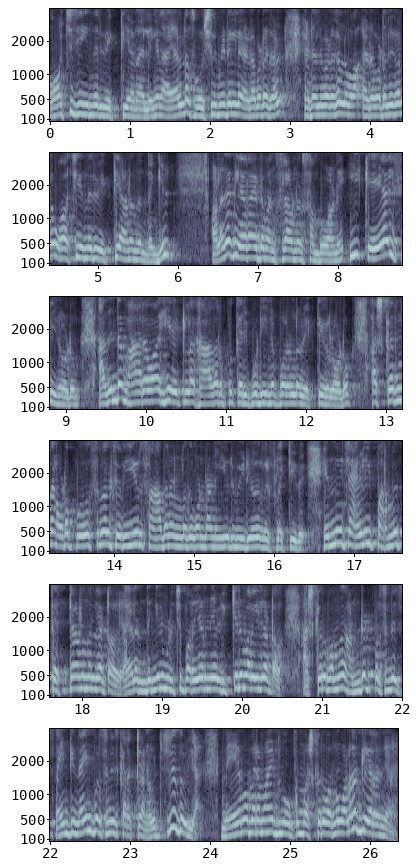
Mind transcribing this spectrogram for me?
വാച്ച് ചെയ്യുന്ന ഒരു വ്യക്തിയാണ് അല്ലെങ്കിൽ അയാളുടെ സോഷ്യൽ മീഡിയയിലെ ഇടപെടലുകൾ ഇടപെടലുകൾ ഇടപെടലുകൾ വാച്ച് ചെയ്യുന്ന ഒരു വ്യക്തിയാണെന്നുണ്ടെങ്കിൽ വളരെ ക്ലിയർ ആയിട്ട് മനസ്സിലാവുന്ന ഒരു സംഭവമാണ്. ഈ കെ ഐ സിനോടും അതിന്റെ ഭാരവാഹിയായിട്ടുള്ള ഖാദർ കരിപ്പൊടീനെ പോലുള്ള വ്യക്തികളോടും അഷ്കറിന് അവിടെ പേഴ്സണൽ ചെറിയൊരു സാധനം ഉള്ളത് കൊണ്ടാണ് ഈ ഒരു വീഡിയോ റിഫ്ലക്ട് ചെയ്ത് എന്ന് വെച്ചാൽ അയാൾ ഈ പറഞ്ഞ് തെറ്റാണെന്നല്ല കേട്ടോ. അയാൾ എന്തെങ്കിലും വിളിച്ച് പറയുകയാണെന്ന് ഞാൻ ഒരിക്കലും പറയില്ല കേട്ടോ. അഷ്കർ പറഞ്ഞത് hundred percentage ninety nine percentage കറക്റ്റാണ് ഒരിതുമില്ല നിയമപരമായിട്ട് നോക്കുമ്പോൾ അഷ്കർ പറഞ്ഞു വളരെ ക്ലിയർ തന്നെയാണ്.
